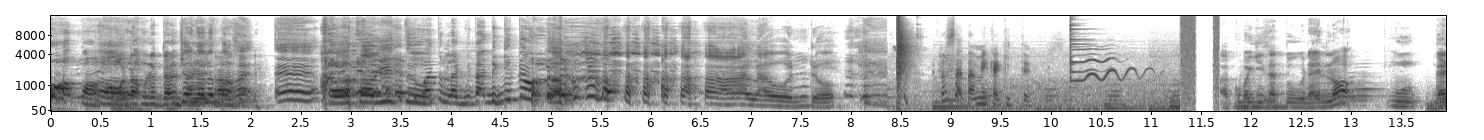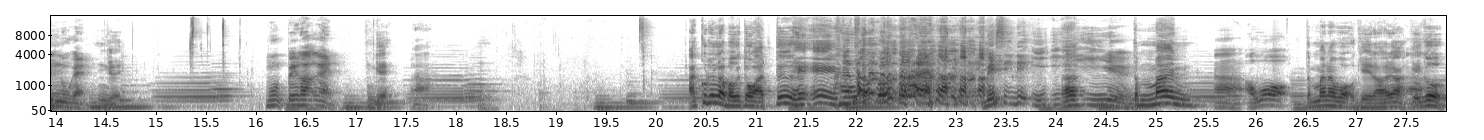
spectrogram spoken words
Apa apa nak menentang Hujan dah saya lebat translate? kan? Eh, oh gitu. Lepas tu lagu tak ada gitu. Alah, bodoh. Rosak tak makeup kita? Aku bagi satu dialog. Mu ganu kan? Okay. Mu perak kan? Okay. Ha. Aku dah lah baru tahu harta. He, eh. tak apa. Basic dia i i Ha? i, i je. Teman. Ha, awak Teman awak. Okay, dah. dah. Okay, go.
